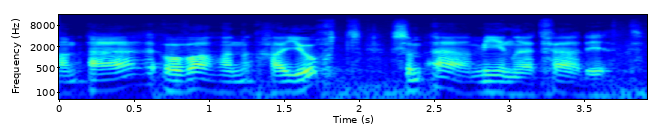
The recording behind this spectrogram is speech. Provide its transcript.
han er og hva han har gjort, som er min rettferdighet.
